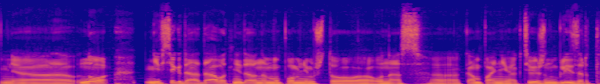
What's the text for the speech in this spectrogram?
А, но не всегда, да, вот недавно мы помним, что у нас компания Activision Blizzard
